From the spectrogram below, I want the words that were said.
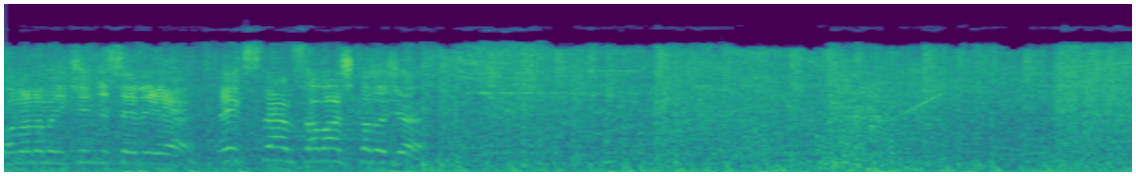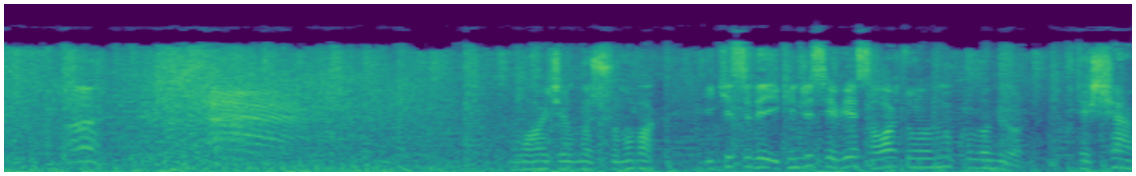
donanımı ikinci seviye. Ekstrem savaş kılıcı. Vay canına şuna bak. İkisi de ikinci seviye savaş donanımı kullanıyor. Muhteşem.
